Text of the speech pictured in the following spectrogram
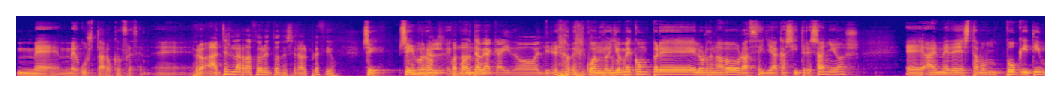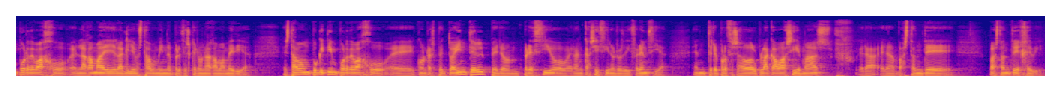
me, gusta lo que ofrecen. Eh. pero antes la razón entonces era el precio. Sí, sí, porque cuando, no te había caído el dinero Cuando yo me compré el ordenador hace ya casi tres años, eh, AMD estaba un poquitín por debajo en la gama de la que yo me estaba moviendo en precios, que era una gama media. Estaba un poquitín por debajo eh, con respecto a Intel, pero en precio eran casi 100 euros de diferencia. Entre procesador, placa base y demás, era, era bastante, bastante heavy.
